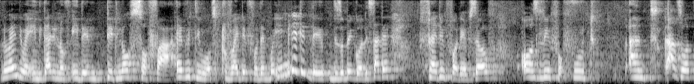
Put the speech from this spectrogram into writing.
when they were in the garden of eden they did not suffer. Everything was provided for them. But immediately they disobeyed god they started feeding for themselves hustling for food and that's what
